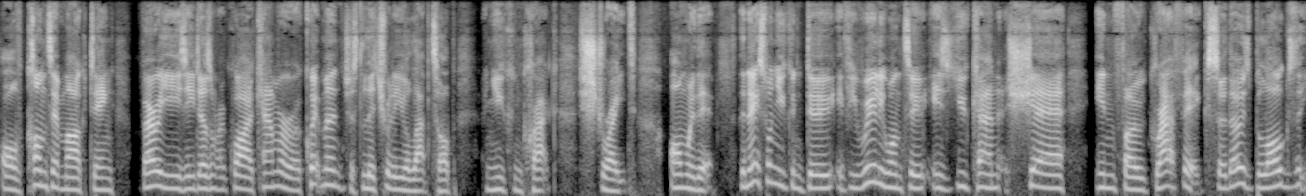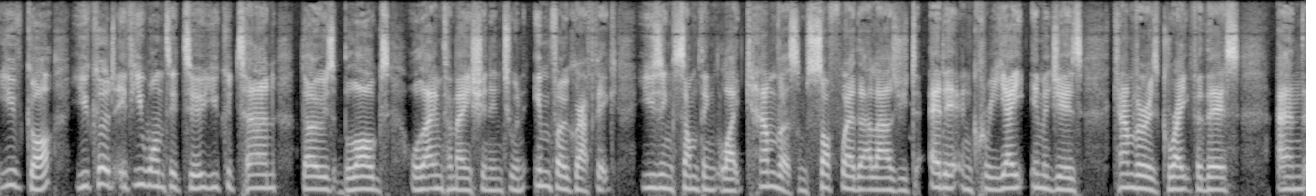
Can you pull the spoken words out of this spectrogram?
of content marketing. Very easy, doesn't require camera or equipment, just literally your laptop, and you can crack straight on with it. The next one you can do, if you really want to, is you can share infographics. So, those blogs that you've got, you could, if you wanted to, you could turn those blogs or that information into an infographic using something like Canva, some software that allows you to edit and create images. Canva is great for this. And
